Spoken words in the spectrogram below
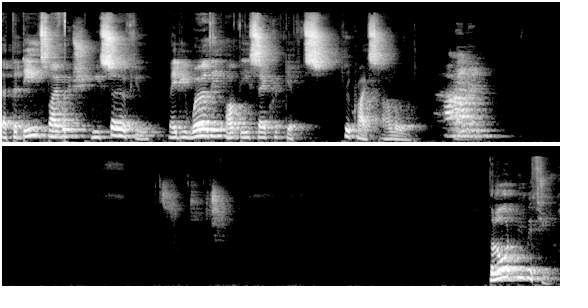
that the deeds by which we serve you may be worthy of these sacred gifts. Through Christ our Lord. Amen. The Lord be with you.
